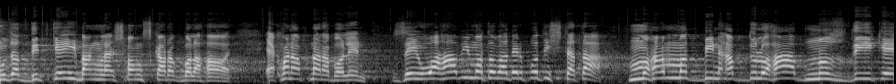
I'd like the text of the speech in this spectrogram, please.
মুজাদ্দিদকেই বাংলায় সংস্কারক বলা হয়। এখন আপনারা বলেন, যে ওয়াহাবি মতবাদের প্রতিষ্ঠাতা মোহাম্মদ বিন আব্দুল হাব নজদিকে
